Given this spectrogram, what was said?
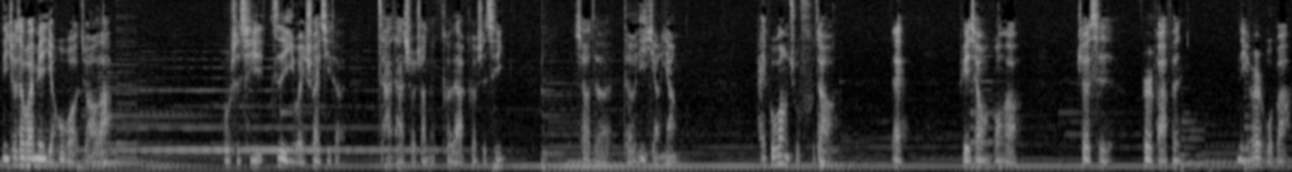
你就在外面掩护我就好啦。五十七自以为帅气的擦他手上的克拉克十七，笑得得意洋洋，还不忘嘱咐道：“哎，别抢我功劳，这次二八分，你二我八。”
